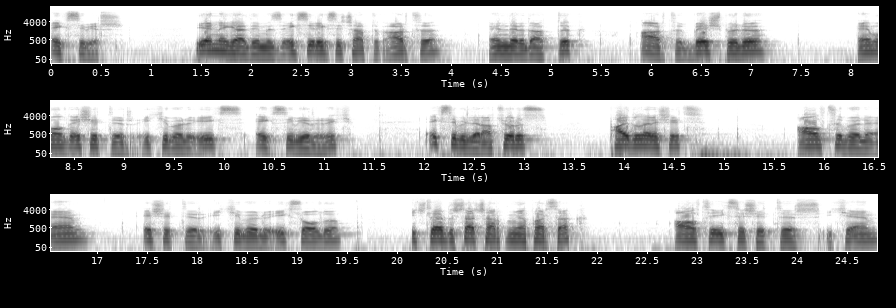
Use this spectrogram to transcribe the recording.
eksi 1. Yerine geldiğimizde eksi eksi çarptık artı n'leri de attık. Artı 5 bölü m oldu eşittir 2 bölü x eksi 1 dedik. Eksi 1'leri atıyoruz. Paydalar eşit. 6 bölü m eşittir 2 bölü x oldu. İçler dışlar çarpımı yaparsak 6x eşittir 2m.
